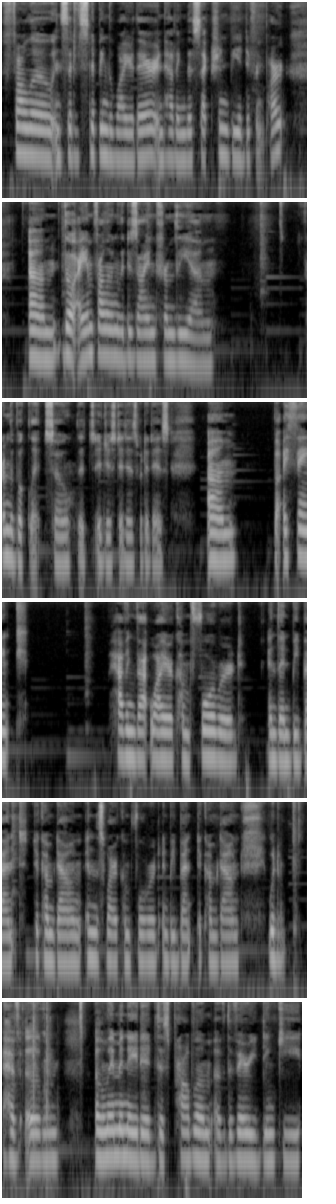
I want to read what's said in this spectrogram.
follow instead of snipping the wire there and having this section be a different part. Um, though I am following the design from the um, from the booklet, so it's it just it is what it is. Um, but I think having that wire come forward and then be bent to come down and this wire come forward and be bent to come down would have um, eliminated this problem of the very dinky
